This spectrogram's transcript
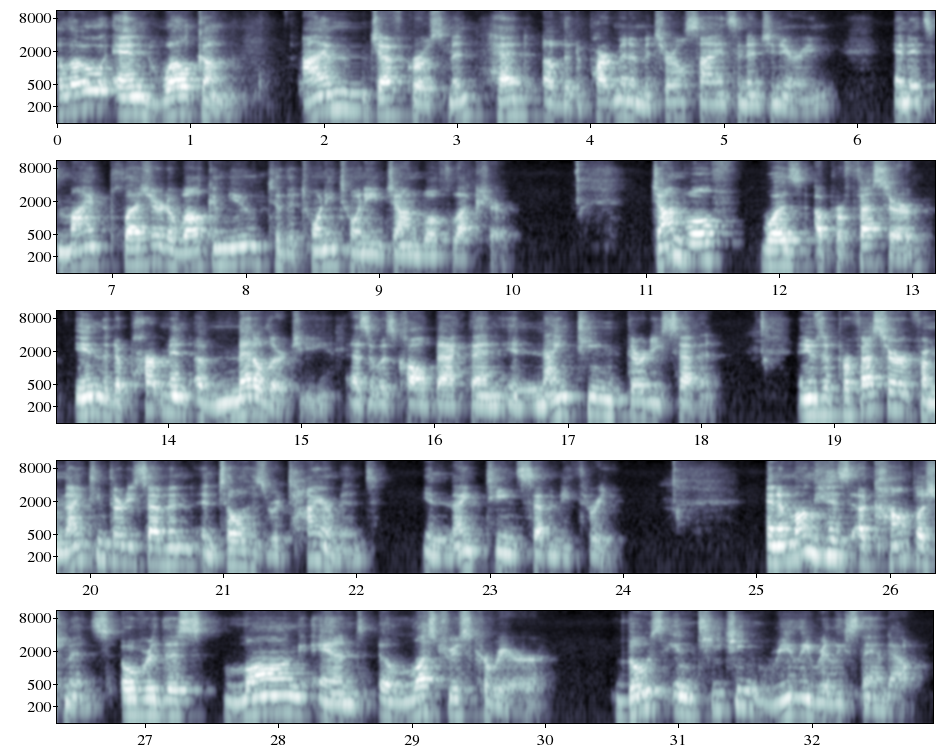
Hello and welcome. I'm Jeff Grossman, head of the Department of Material Science and Engineering, and it's my pleasure to welcome you to the 2020 John Wulff Lecture. John Wulff was a professor in the Department of Metallurgy, as it was called back then, in 1937. And he was a professor from 1937 until his retirement in 1973. And among his accomplishments over this long and illustrious career, those in teaching really, really stand out.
